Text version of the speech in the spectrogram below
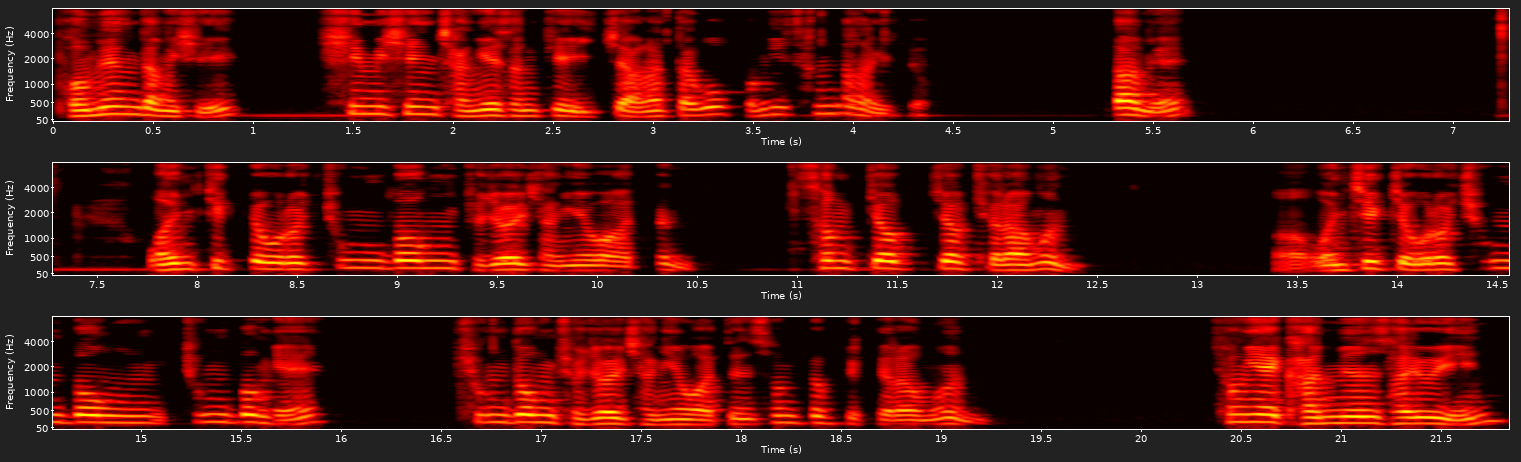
범행 당시 심신장애 상태에 있지 않았다고 범위 상당하겠죠. 그 다음에 원칙적으로 충동 조절 장애와 같은 성격적 결함은 어, 원칙적으로 충동 충동의 충동 조절 장애와 같은 성격적 결함은 형의 감면 사유인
